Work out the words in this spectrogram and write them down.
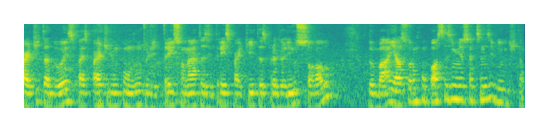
partita 2 faz parte de um conjunto de três sonatas e três partitas para violino solo do bar e elas foram compostas em 1720. Então,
